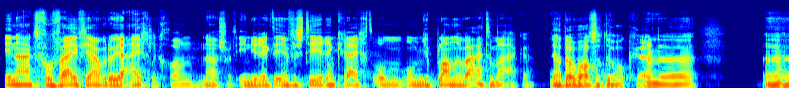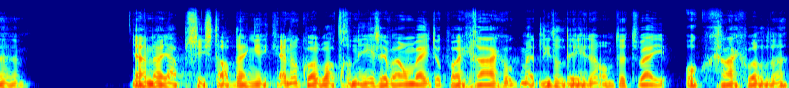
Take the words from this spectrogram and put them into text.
inhaakt voor vijf jaar, waardoor je eigenlijk gewoon nou, een soort indirecte investering krijgt om, om je plannen waar te maken. Ja, dat was het ook. En uh, uh, ja, nou ja, precies dat denk ik. En ook wel wat René zei, waarom wij het ook wel graag ook met Lidl deden. Omdat wij ook graag wilden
